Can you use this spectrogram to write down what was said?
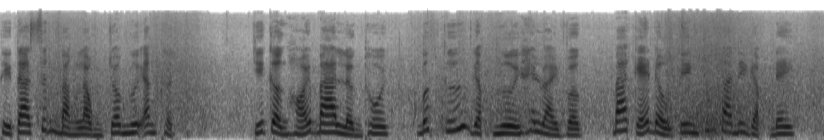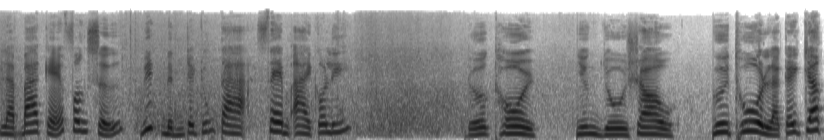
thì ta xin bằng lòng cho ngươi ăn thịt. Chỉ cần hỏi ba lần thôi, bất cứ gặp người hay loài vật, ba kẻ đầu tiên chúng ta đi gặp đây là ba kẻ phân xử, quyết định cho chúng ta xem ai có lý. Được thôi, nhưng dù sao, ngươi thua là cái chắc.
